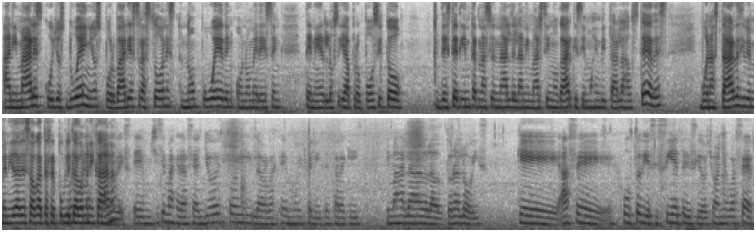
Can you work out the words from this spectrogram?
a animales cuyos dueños por varias razones no pueden o no merecen tenerlos. Y a propósito de este Día Internacional del Animal Sin Hogar, quisimos invitarlas a ustedes. Buenas tardes y bienvenida a Desahogate República buenas Dominicana. tardes. Eh, muchísimas gracias. Yo estoy, la verdad es que muy feliz de estar aquí y más al lado de la doctora Lois, que hace justo 17, 18 años va a ser.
